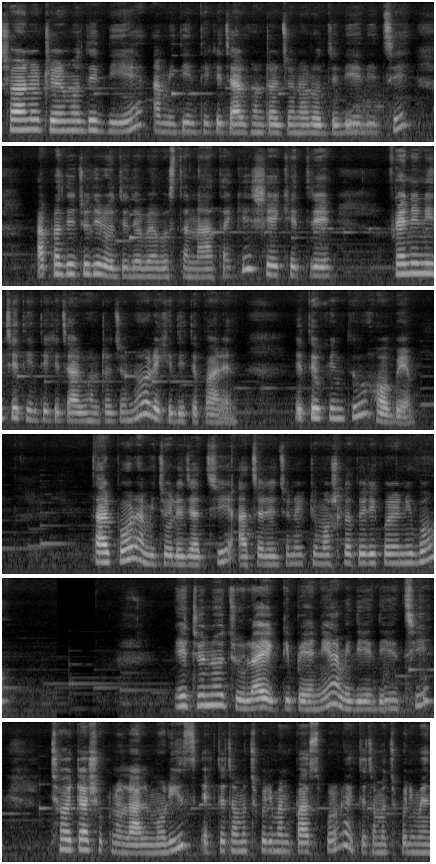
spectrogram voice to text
ছড়ানো ট্রের মধ্যে দিয়ে আমি তিন থেকে চার ঘণ্টার জন্য রোদ্রে দিয়ে দিচ্ছি। আপনাদের যদি রোদ্রে দেওয়ার ব্যবস্থা না থাকে সেই ক্ষেত্রে ফ্যানের নিচে তিন থেকে চার ঘণ্টার জন্য রেখে দিতে পারেন। এতেও কিন্তু হবে। তারপর আমি চলে যাচ্ছি, আচারের জন্য একটি মশলা তৈরি করে নিব। এর জন্য চুলায় একটি প্যানে আমি দিয়ে দিয়েছি ছয়টা শুকনো লাল মরিচ, একটা চামচ পরিমাণ পাঁচফোড়ন, একটা চামচ পরিমাণ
